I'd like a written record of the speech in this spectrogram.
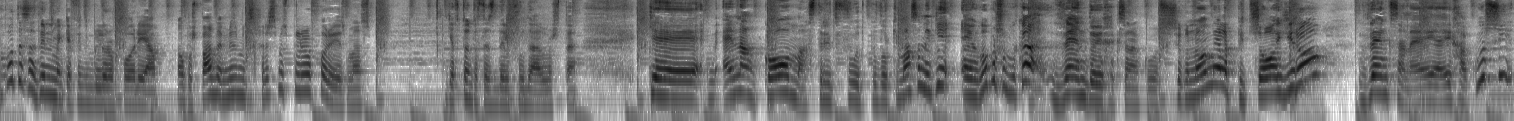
Οπότε σας δίνουμε και αυτή την πληροφορία. Όπως πάντα, εμείς με τις χρήσιμες πληροφορίες μας. Γι' αυτό είναι το Festival Food άλλωστε. Και ένα ακόμα street food που δοκιμάσαμε εκεί, εγώ προσωπικά δεν το είχα ξανακούσει. Συγγνώμη, αλλά πιτσόγυρο δεν ξανά είχα ακούσει,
